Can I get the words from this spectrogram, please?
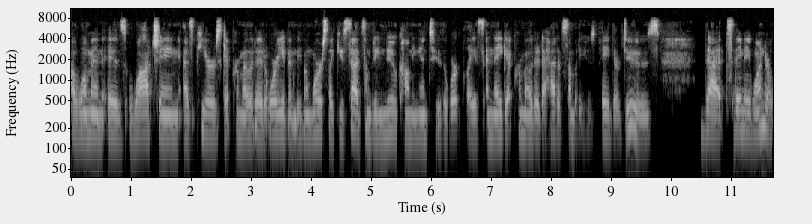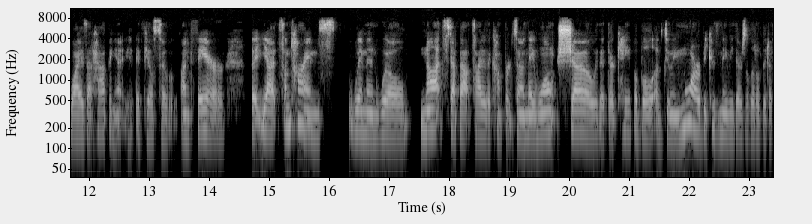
a woman is watching as peers get promoted, or even even worse, like you said, somebody new coming into the workplace and they get promoted ahead of somebody who's paid their dues, that they may wonder why is that happening? It, it feels so unfair. But yet sometimes women will not step outside of the comfort zone. They won't show that they're capable of doing more because maybe there's a little bit of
